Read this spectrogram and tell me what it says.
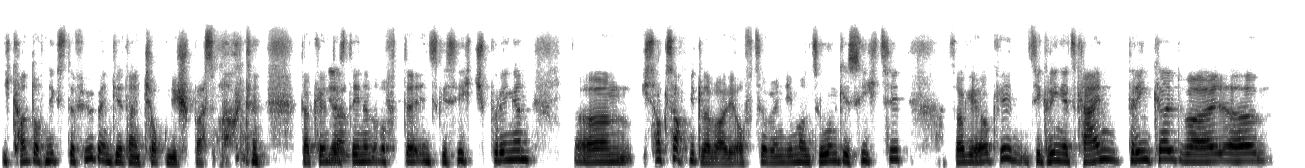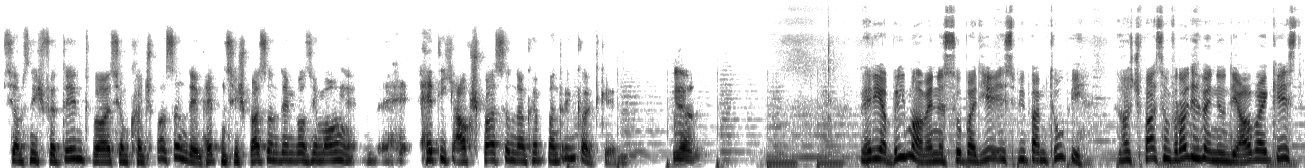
ich kann doch nichts dafür, wenn dir dein Job nicht Spaß macht. da könnte es denen oft äh, ins Gesicht springen. Ähm, ich sage es auch mittlerweile oft so, wenn jemand so ein Gesicht sieht, sage ich, okay, sie kriegen jetzt kein Trinkgeld, weil äh, sie haben es nicht verdient, weil sie haben keinen Spaß an dem. Hätten sie Spaß an dem, was sie machen, hätte ich auch Spaß und dann könnte man Trinkgeld geben. Ja. Wäre ja prima, wenn es so bei dir ist wie beim Tobi. Du hast Spaß und Freude, wenn du in die Arbeit gehst.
